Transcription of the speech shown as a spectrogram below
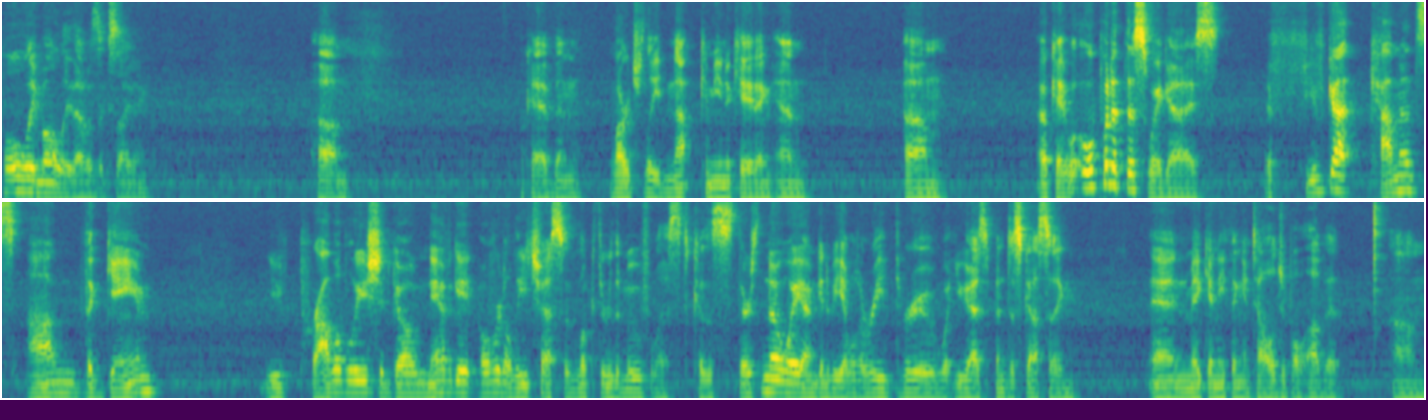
Holy moly, that was exciting. Um, okay, I've been largely not communicating, and um, okay, we'll, we'll put it this way, guys. If you've got comments on the game, you probably should go navigate over to Lichess and look through the move list, because there's no way I'm going to be able to read through what you guys have been discussing and make anything intelligible of it. Um,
